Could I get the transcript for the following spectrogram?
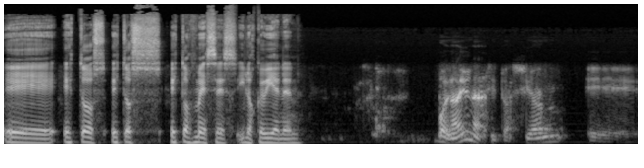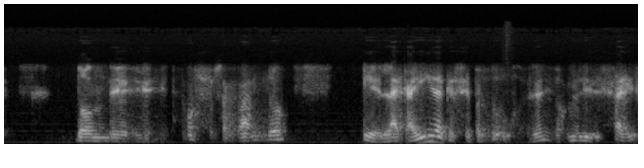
eh, estos, estos, estos meses y los que vienen? Bueno, hay una situación eh, donde estamos observando que la caída que se produjo en el año 2016,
